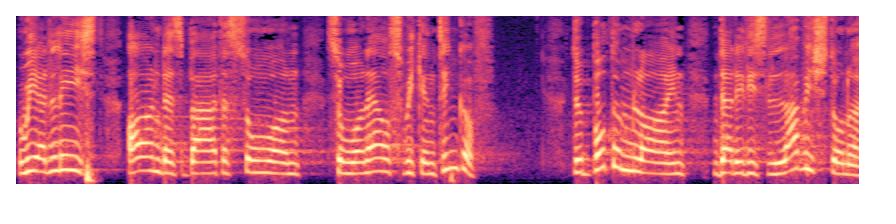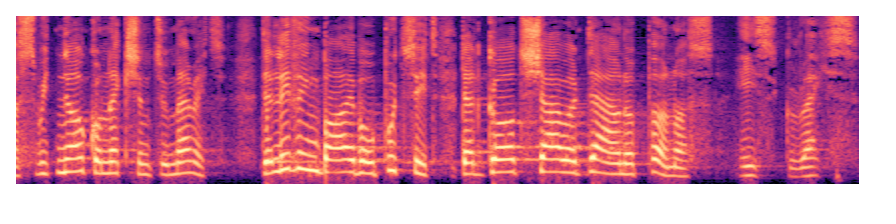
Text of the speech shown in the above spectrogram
we at least aren't as bad as someone, someone else we can think of. The bottom line that it is lavished on us with no connection to merit. The Living Bible puts it that God showered down upon us His grace.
